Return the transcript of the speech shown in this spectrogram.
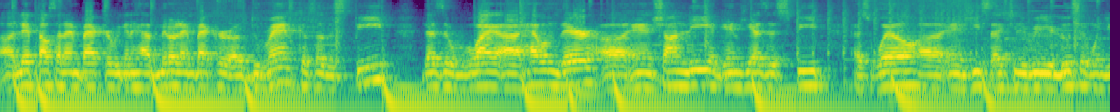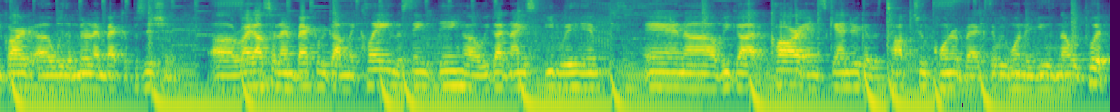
uh, left outside linebacker. We're gonna have middle linebacker uh, Durant because of the speed. That's why I have him there. Uh, and Sean Lee, again, he has the speed as well, uh, and he's actually really elusive when you guard uh, with a middle linebacker position. Uh, right outside linebacker, we got McClain, the same thing. we got nice speed with him. And we got Carr and Scandrick as the top two cornerbacks that we want to use. Now we put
